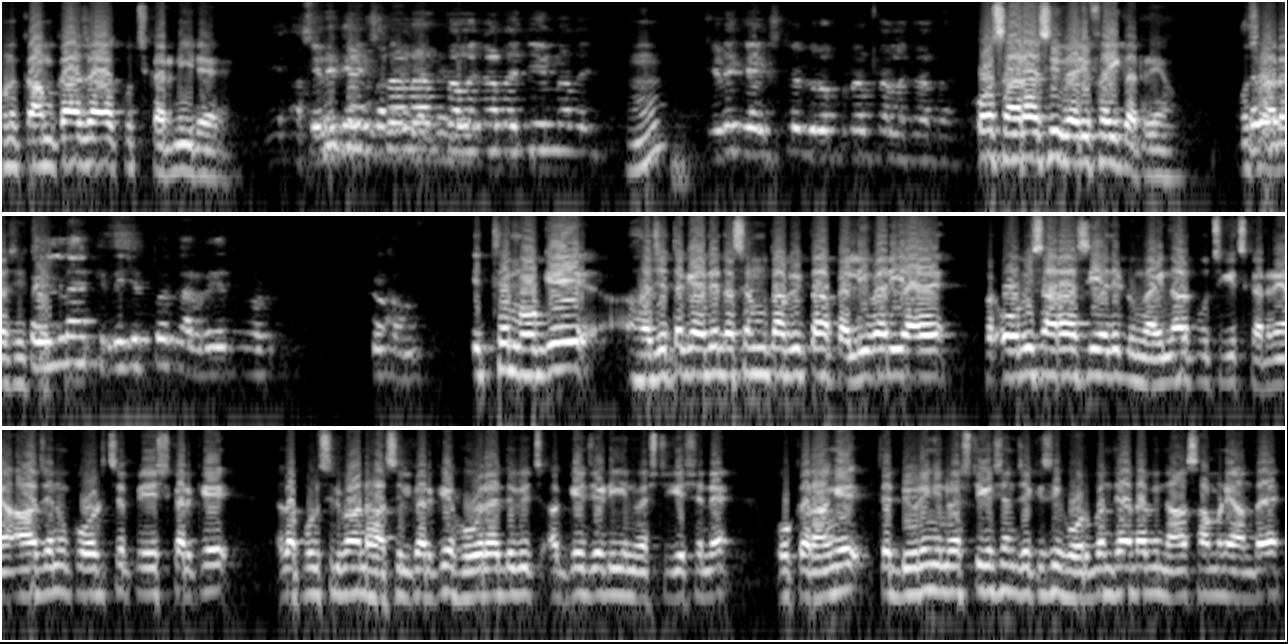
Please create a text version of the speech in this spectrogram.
ਹੁਣ ਕੰਮਕਾਜ ਆ ਕੁਝ ਕਰ ਨਹੀਂ ਰਿਹਾ। ਹੈ ਇਹ ਅਸਲੀ ਕਿਹੜੇ ਦੇ ਗੈਂਗਸਟਰ ਨਾਲ ਬੰਦੇ ਤਾਲੁਕਾਤ ਹੈ ਜੀ ਇਹਨਾਂ ਦੇ? ਹੂੰ? ਕਿਹੜੇ ਗੈਂਗਸਟਰ ਗਰੁੱਪ ਨਾਲ ਤਾਲੁਕਾਤ ਹੈ ਉਹ ਸਾਰਾ ਅਸੀਂ ਵੈਰੀਫਾਈ ਕਰ ਰਹੇ ਹਾਂ। ਉਹ ਸਾਰਾ ਅਸੀਂ ਪਹਿਲਾਂ ਕਿੰਨੇ ਚਿਰ ਤੋਂ ਕਰ ਰਹੇ ਹੋ ਇਹ ਕੰਮ? ਇੱਥੇ ਮੋਗੇ ਹਜੇ ਤੱਕ ਇਹਦੇ ਦੱਸਣ ਮੁਤਾਬਿਕ ਤਾਂ ਪਹਿਲੀ ਵਾਰੀ ਆਇਆ ਪਰ ਉਹ ਵੀ ਸਾਰਾ ਅਸੀਂ ਇਹਦੀ ਡੂੰਘਾਈ ਨਾਲ ਪੁੱਛਗਿੱਛ ਕਰ ਰਹੇ ਹਾਂ। ਅੱਜ ਇਹਨੂੰ ਕੋਰਟ 'ਚ ਪੇਸ਼ ਕਰਕੇ ਇਹਦਾ ਪੁਲਿਸ ਰਿਮਾਂਡ ਹਾਸਿਲ ਕਰਕੇ ਹੋਰ ਇਹਦੇ ਵਿੱਚ ਅੱਗੇ ਜਿਹੜੀ ਇਨਵੈਸਟੀਗੇਸ਼ਨ ਹੈ ਉਹ ਕਰਾਂਗੇ। ਤੇ ਡਿਊਰਿੰਗ ਇਨਵੈਸਟੀਗੇਸ਼ਨ ਜੇ ਕਿਸੇ ਹੋਰ ਬੰਦਿਆਂ ਦਾ ਵੀ ਨਾਂ ਸਾਹਮਣੇ ਆਂਦਾ ਹੈ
